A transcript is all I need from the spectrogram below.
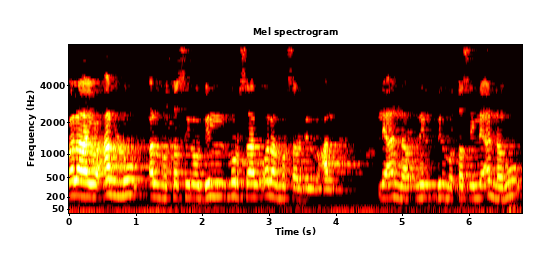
falaa yucallu almuttasilu bilmursal wala almursal bilmucal bilmuttasil liannahu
